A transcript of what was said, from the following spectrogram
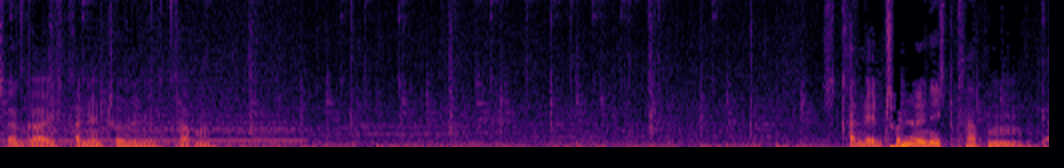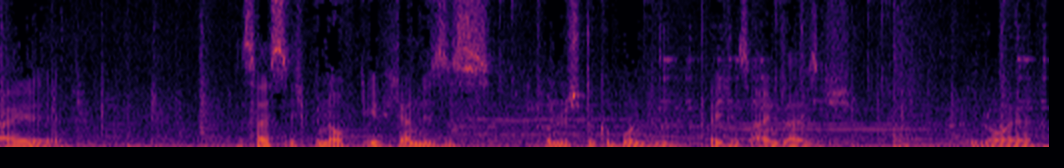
Ist ja geil, ich kann den Tunnel nicht kappen. Ich kann den Tunnel nicht kappen. Geil. Das heißt, ich bin auf ewig an dieses Tunnelstück gebunden, welches eingleisig läuft.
